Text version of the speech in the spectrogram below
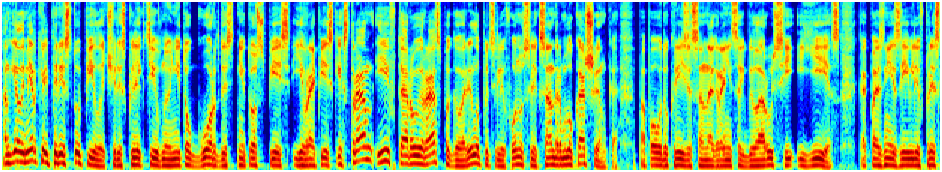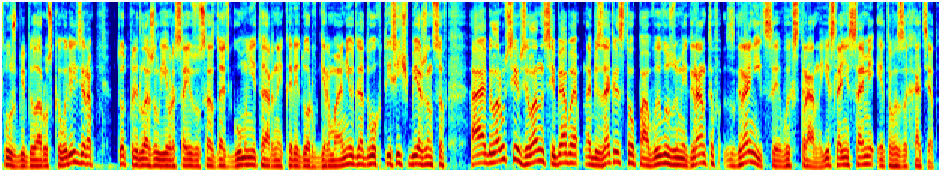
Ангела Меркель переступила через коллективную не то гордость, не то спесь европейских стран и второй раз поговорила по телефону с Александром Лукашенко по поводу кризиса на границах Беларуси и ЕС. Как позднее заявили в пресс-службе белорусского лидера, тот предложил Евросоюзу создать гуманитарный коридор в Германию для двух тысяч беженцев, а Белоруссия взяла на себя бы обязательства по вывозу мигрантов с границы в их страны, если они сами этого захотят.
